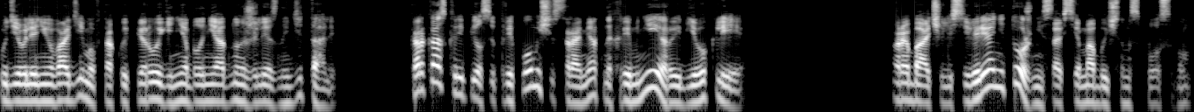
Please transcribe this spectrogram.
К удивлению Вадима, в такой пироге не было ни одной железной детали. Каркас крепился при помощи сыромятных ремней и рыбьего клея. Рыбачили северяне тоже не совсем обычным способом.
